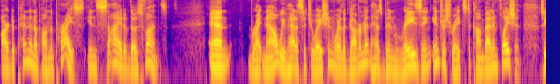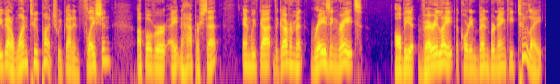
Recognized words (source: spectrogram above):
are dependent upon the price inside of those funds. And Right now, we've had a situation where the government has been raising interest rates to combat inflation. So you've got a one two punch. We've got inflation up over 8.5%, and we've got the government raising rates, albeit very late, according to Ben Bernanke, too late,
